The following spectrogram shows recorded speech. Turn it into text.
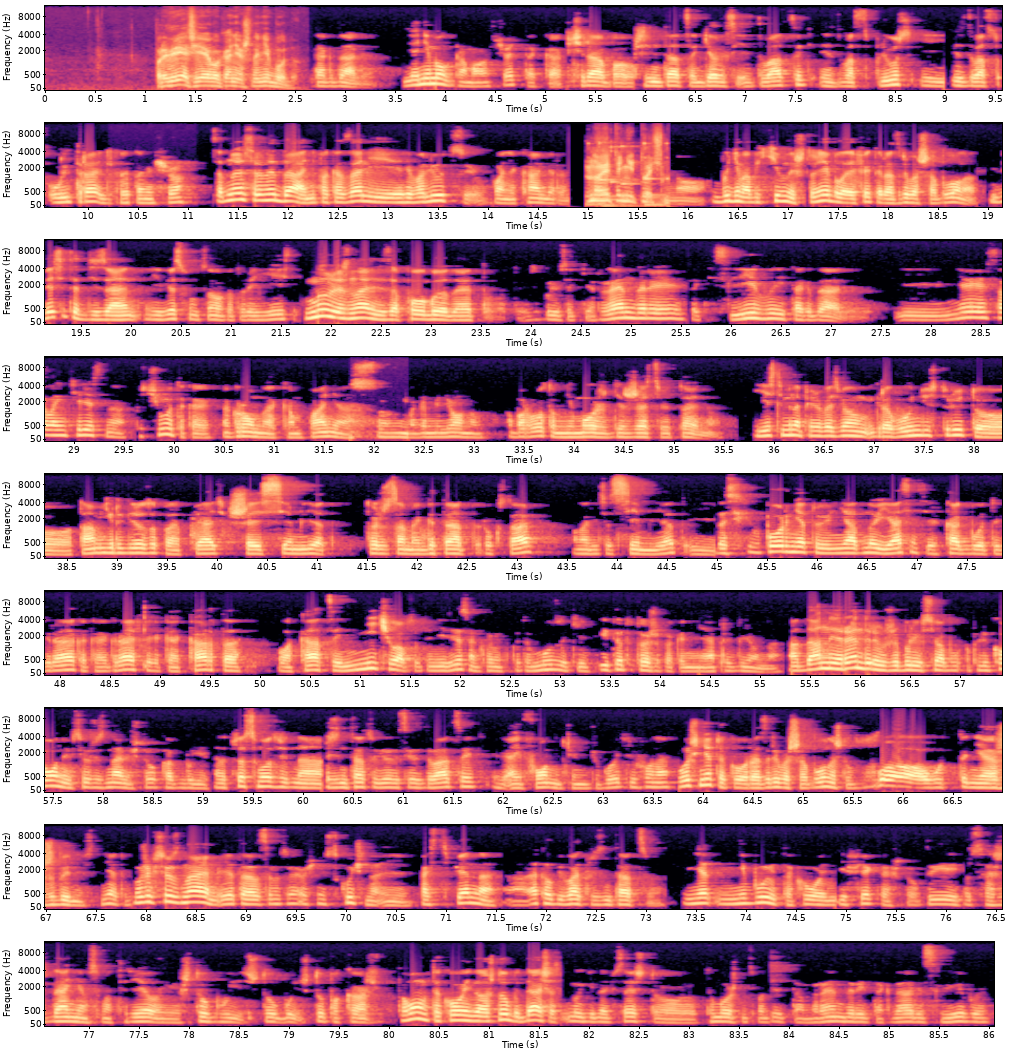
Проверять я его, конечно, не буду. И так далее. Я не могу промолчать, так как вчера была презентация Galaxy S20, S20 Plus и S20 Ultra, или как там еще. С одной стороны, да, они показали революцию в плане камеры. Но это не точно. Но будем объективны, что не было эффекта разрыва шаблона. Весь этот дизайн и весь функционал, который есть, мы уже знали за полгода до этого. То есть были всякие рендеры, всякие сливы и так далее. И мне стало интересно, почему такая огромная компания с многомиллионным оборотом не может держать свою тайну. Если мы, например, возьмем игровую индустрию, то там игры делаются по 5, 6, 7 лет. То же самое GTA Rockstar, она длится 7 лет, и до сих пор нету ни одной ясности, как будет игра, какая графика, какая карта, локации, ничего абсолютно неизвестно, кроме какой-то музыки, и это тоже пока не определенно. А данные рендеры уже были все опубликованы, все уже знали, что как будет. А кто смотрит на презентацию Galaxy S20, iPhone что-нибудь другое телефона, больше нет такого разрыва шаблона, что вау, вот это неожиданность. Нет, мы уже все знаем, и это, самое очень скучно, и постепенно а, это убивает презентацию нет, не будет такого эффекта, что ты с ожиданием смотрел, и что будет, что будет, что покажут. По-моему, такого не должно быть. Да, сейчас многие написали, что ты можешь не смотреть там рендеры и так далее, сливы.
